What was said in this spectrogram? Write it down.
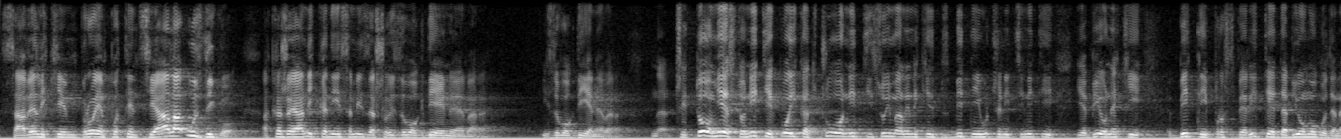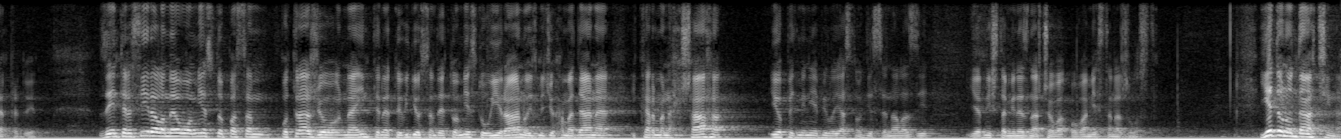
sa velikim brojem potencijala uzdigo. A kaže, ja nikad nisam izašao iz ovog Dijenevara. Iz ovog gdje nevara. Znači, to mjesto niti je koji kad čuo, niti su imali neki bitni učenici, niti je bio neki bitni prosperitet da bi on mogo da napreduje. Zainteresiralo me ovo mjesto, pa sam potražio na internetu i vidio sam da je to mjesto u Iranu između Hamadana i Karmana Šaha i opet mi nije bilo jasno gdje se nalazi, jer ništa mi ne znači ova, ova mjesta, nažalost. Jedan od načina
